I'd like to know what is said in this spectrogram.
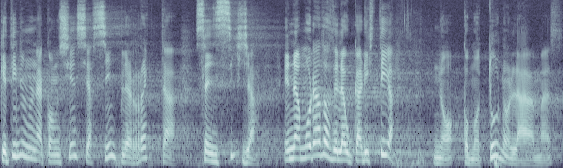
que tienen una conciencia simple, recta, sencilla, enamorados de la Eucaristía. No, como tú no la amas,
